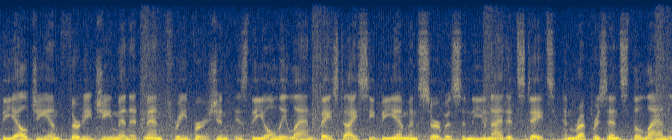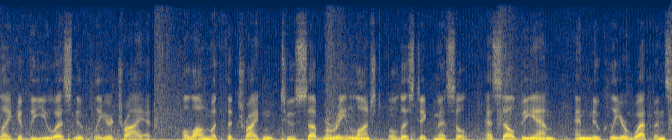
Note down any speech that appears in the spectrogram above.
the LGM-30G Minuteman III version is the only land-based ICBM in service in the United States and represents the land leg of the U.S. nuclear triad, along with the Trident II submarine-launched ballistic missile SLBM, and nuclear weapons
